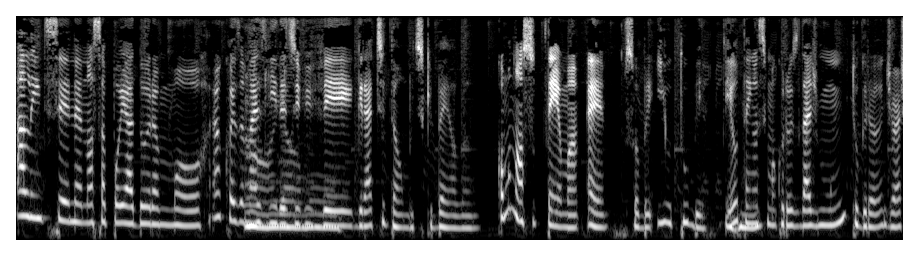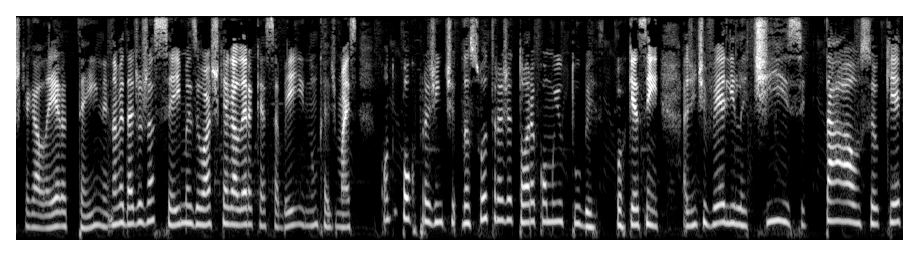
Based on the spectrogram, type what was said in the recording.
Além de ser, né, nossa apoiadora amor. É a coisa mais Ai, linda de viver. Gratidão, Boutique Bela. Como o nosso tema é sobre youtuber, eu Uhum. tenho assim uma curiosidade muito grande, eu acho que a galera tem, né? Na verdade eu já sei, mas eu acho que a galera quer saber e nunca é demais. Conta um pouco pra gente da sua trajetória como youtuber, porque assim, a gente vê ali Letícia e tal, não sei o quê.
